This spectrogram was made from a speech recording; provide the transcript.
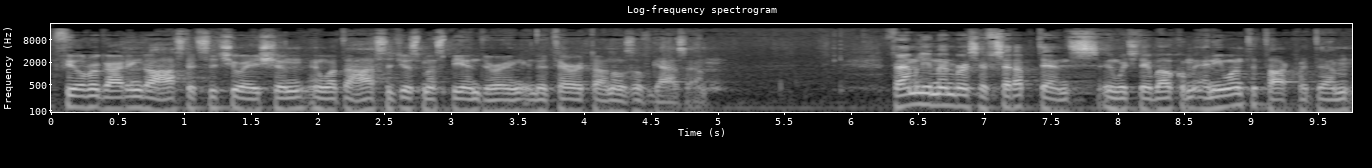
feel regarding the hostage situation and what the hostages must be enduring in the terror tunnels of Gaza. Family members have set up tents in which they welcome anyone to talk with them,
